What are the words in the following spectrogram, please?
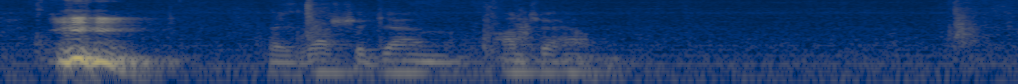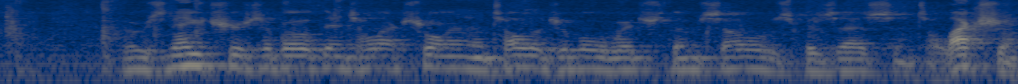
they rush again unto him. Those natures are both intellectual and intelligible which themselves possess intellection.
